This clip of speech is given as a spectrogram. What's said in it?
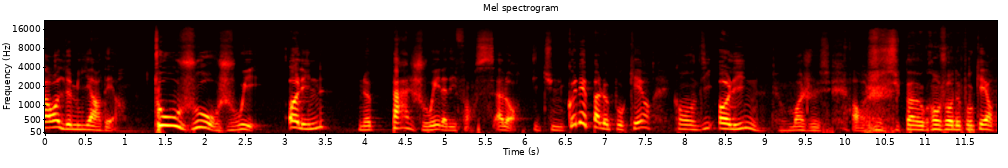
Parole de milliardaire. Toujours jouer all-in, ne pas jouer la défense. Alors, si tu ne connais pas le poker, quand on dit all-in, moi je alors je suis pas un grand joueur de poker,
